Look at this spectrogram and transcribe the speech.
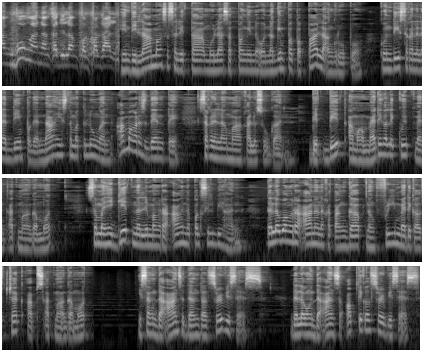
ang bunga ng kanilang pagpagal. Hindi lamang sa salita mula sa Panginoon naging pagpapala ang grupo, kundi sa kanila ding pagnanais na matulungan ang mga residente sa kanilang mga kalusugan. Bit-bit ang mga medical equipment at mga gamot, sa mahigit na limang raang na pagsilbihan dalawang raan na nakatanggap ng free medical check-ups at mga gamot, isang daan sa dental services, dalawang daan sa optical services,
